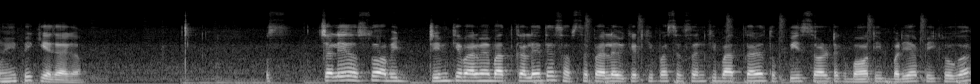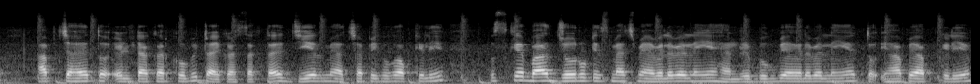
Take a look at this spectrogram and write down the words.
वहीं पे किया जाएगा। चलिए दोस्तों, अभी टीम के बारे में बात कर लेते हैं। सबसे पहले विकेट कीपर सेक्शन की बात करें तो पी सॉल्ट एक बहुत ही बढ़िया पिक होगा। आप चाहे तो एल टाकर को भी ट्राई कर सकता है। जीएल में अच्छा पिक होगा आपके लिए। उसके बाद जो रूट इस मैच में अवेलेबल नहीं है हेनरी बुक भी अवेलेबल नहीं है तो यहाँ पे आपके लिए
